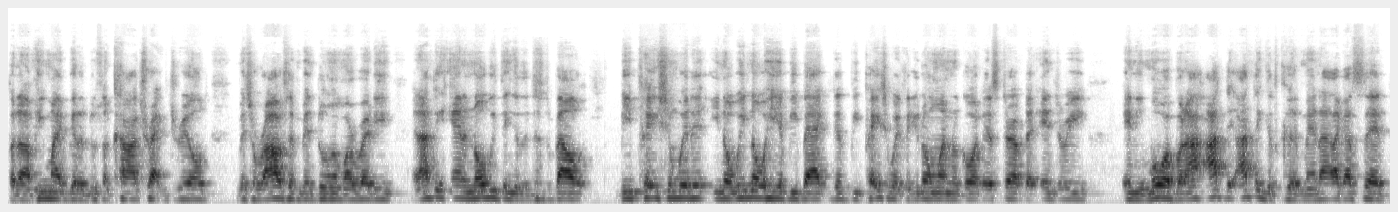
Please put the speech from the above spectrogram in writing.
but um, he might be able to do some contract drill. Mr. Robinson been doing them already, and I think Anunoby thing is just about be patient with it. You know, we know he'll be back. Just be patient with it. You don't want to go out there stir up the injury anymore. But I, I think I think it's good, man. like I said,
